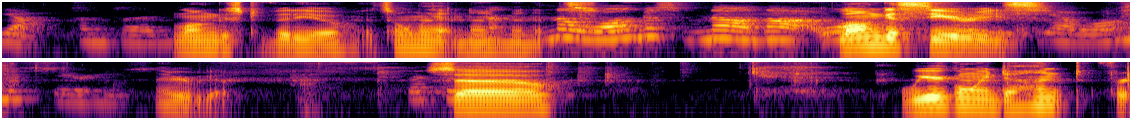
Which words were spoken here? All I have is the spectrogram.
Yeah. Longest video. It's only at nine minutes. No, longest no, not Longest series. Yeah, longest series. There we go. That's So, we're going to hunt for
